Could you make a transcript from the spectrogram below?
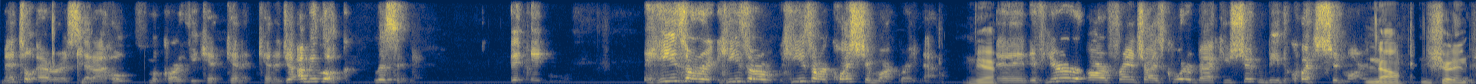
mental errors that I hope McCarthy can can can adjust. I mean, look, listen, it, it, he's our he's our he's our question mark right now. Yeah. And if you're our franchise quarterback, you shouldn't be the question mark. No, you shouldn't.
